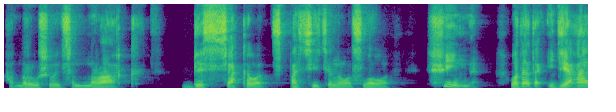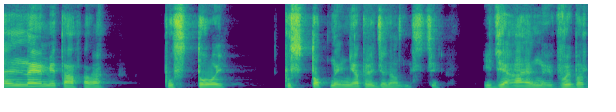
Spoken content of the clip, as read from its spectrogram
обрушивается мрак – без всякого спасительного слова «фин». Вот это идеальная метафора пустой, пустотной неопределенности. Идеальный выбор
